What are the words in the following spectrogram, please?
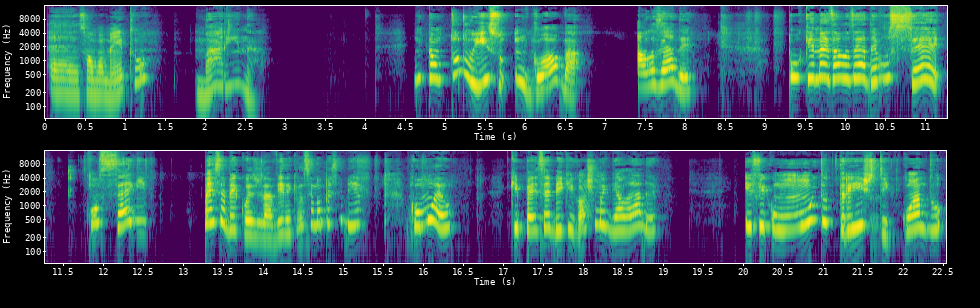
É, só um momento. Marina. Então, tudo isso engloba aulas EAD. Porque nas aulas EAD você consegue perceber coisas da vida que você não percebia. Como eu, que percebi que gosto muito de aula EAD. E fico muito triste quando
